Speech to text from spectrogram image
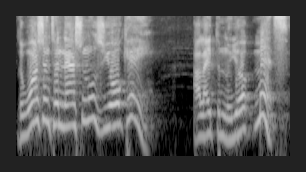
the Washington Nationals, you're okay. I like the New York Mets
